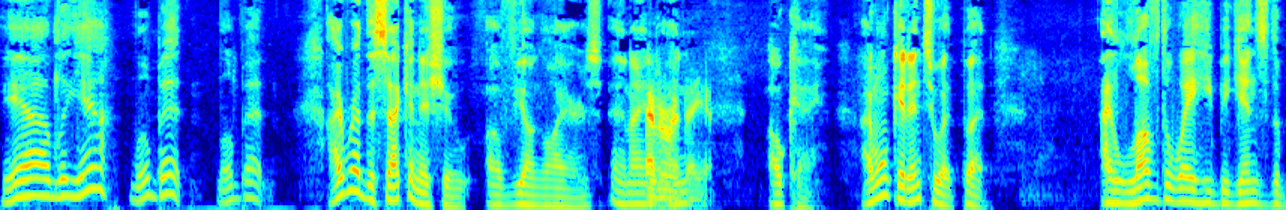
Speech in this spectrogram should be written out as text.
Yeah, yeah, a little bit, a little bit. I read the second issue of Young Liars, and I I haven't read and- that yet. Okay, I won't get into it, but I love the way he begins the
